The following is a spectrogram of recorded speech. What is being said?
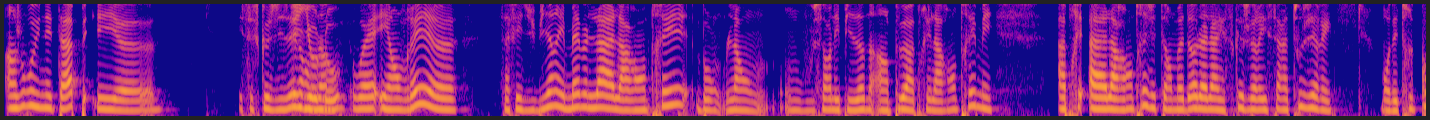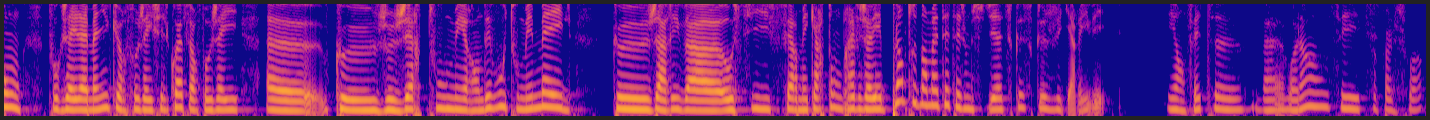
un jour une étape et, euh, et c'est ce que je disais. Et YOLO. Ouais, et en vrai, euh, ça fait du bien. Et même là, à la rentrée, bon, là, on, on vous sort l'épisode un peu après la rentrée, mais après, à la rentrée, j'étais en mode, oh là là, est-ce que je vais réussir à tout gérer? Bon, des trucs cons. Faut que j'aille à la manucure, faut que j'aille chez le coiffeur, faut que j'aille, euh, que je gère tous mes rendez-vous, tous mes mails, que j'arrive à aussi faire mes cartons. Bref, j'avais plein de trucs dans ma tête et je me suis dit, est-ce que, est que je vais y arriver? Et en fait, euh, bah voilà, hein, c'est. pas le choix.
